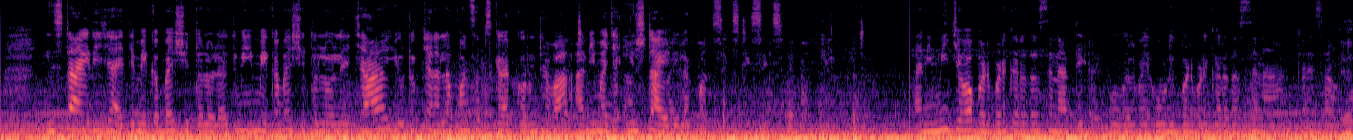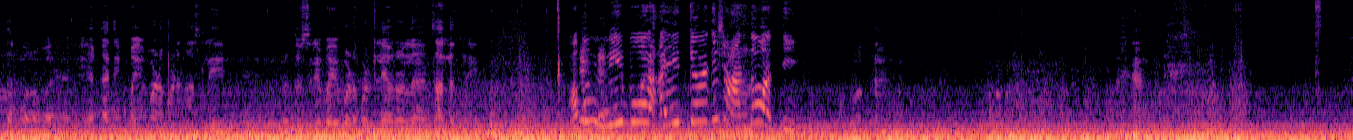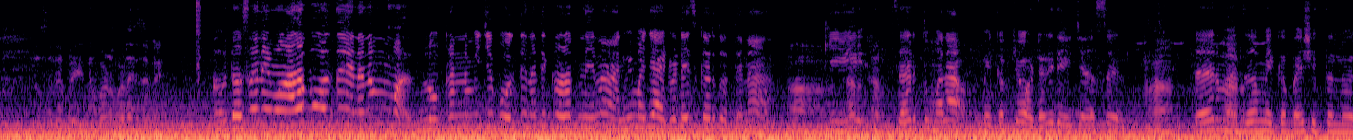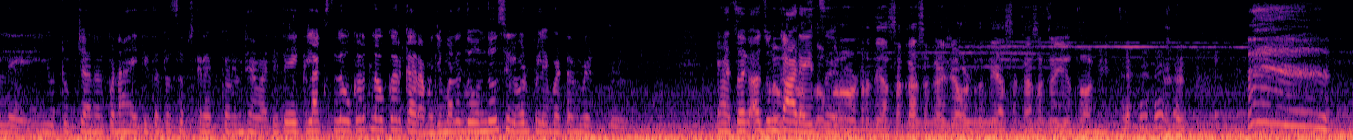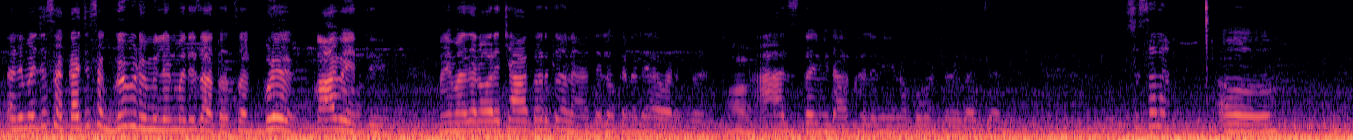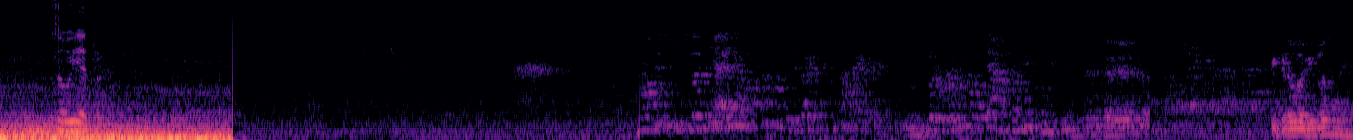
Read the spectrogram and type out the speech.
इन्स्टा आय डी जे आहे ते मेकअप बाय शीतलोले आहे. तुम्ही मेकअप बाय शीतलोलेच्या यूट्यूब चॅनलला पण सबस्क्राईब करून ठेवा आणि माझ्या इन्स्टा आय डीला पण. सिक्स्टी सिक्स आणि मी जेव्हा बडबड करत असते ना ते गुगल बाय एवढी बडबड करत असते ना काय ते सांगू तर बरोबर आहे. एखादी बाई बडबडत असली तर दुसरी बाई बडबडल्यावर चालत नाही. आपण मी बोल इतक्या वेळ ती शांत होती मग काय दुसऱ्या बाईनं बडबडायचं नाही अहो, तसं नाही मला बोलते ना ना म- लोकांना मी जे बोलते ना ते कळत नाही ना आणि मी माझी ऍडव्हर्टाईज करत होते ना. की. जर तुम्हाला मेकअपची ऑर्डर द्यायची असेल. तर. माझं मेकअप आहे शीतल लोले युट्यूब चॅनल पण आहे तिथं पण सबस्क्राईब करून ठेवा तिथे एक लाख लवकरात लवकर करा म्हणजे मला दोन दोन सिल्वर प्ले बटन भेटतील ह्याचं अजून काढायचं ऑर्डर द्या सकाळ सकाळची ऑर्डर द्या सकाळ सकाळी येतो आम्ही आणि म्हणजे सकाळचे सगळे व्हिडिओ मिलियनमध्ये जातात सगळे काय माहिती म्हणजे माझा नवरा चहा करतो ना ते लोकांना. आज तर मी दाखवलं नाही नको म्हटलं बाद झालं. So चला अं, जाऊया आता. इकडे बघितलंच नाही.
